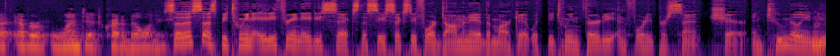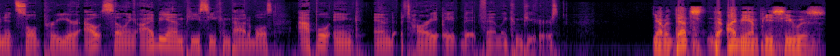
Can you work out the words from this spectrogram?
That ever lent it credibility. So this says between 83 and 86, the C64 dominated the market with between 30 and 40 percent share and 2 million hmm. units sold per year, outselling IBM PC compatibles, Apple Inc., and Atari 8-bit family computers. Yeah, but that's the IBM PC was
